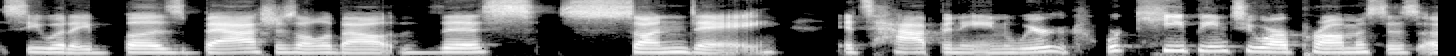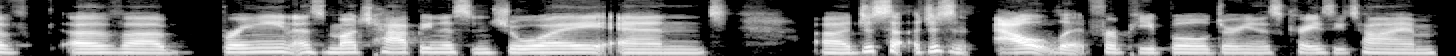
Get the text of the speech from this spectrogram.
see what a buzz bash is all about this sunday it's happening we're we're keeping to our promises of of uh, bringing as much happiness and joy and uh, just just an outlet for people during this crazy time.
